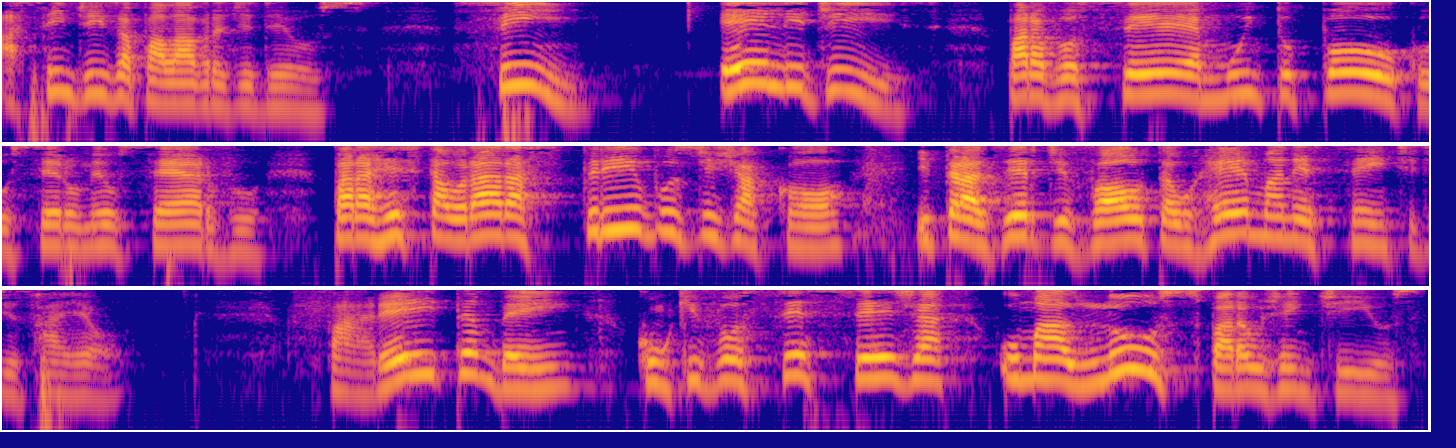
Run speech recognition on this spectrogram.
Assim diz a palavra de Deus. Sim, ele diz: Para você é muito pouco ser o meu servo, para restaurar as tribos de Jacó e trazer de volta o remanescente de Israel. Farei também com que você seja uma luz para os gentios,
